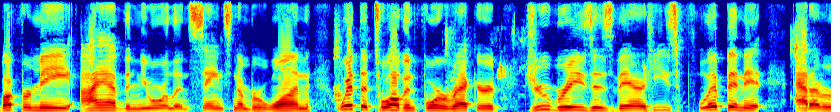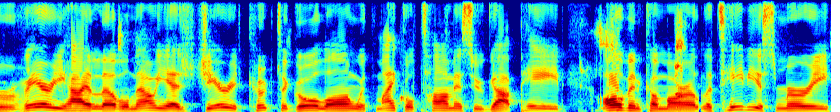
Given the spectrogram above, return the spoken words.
But for me, I have the New Orleans Saints number one with the 12 and 4 record. Drew Brees is there. He's flipping it at a very high level. Now he has Jared Cook to go along with Michael Thomas, who got paid, Alvin Kamara, Latavius Murray,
